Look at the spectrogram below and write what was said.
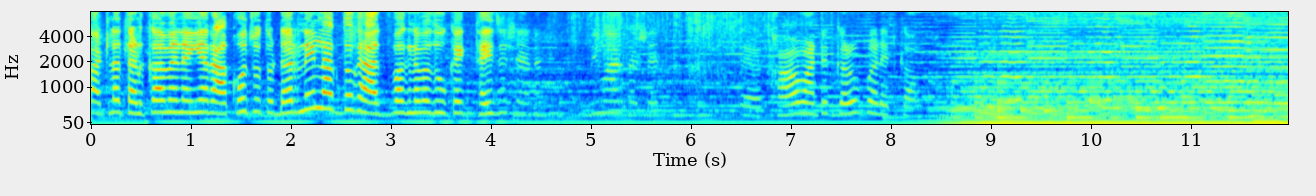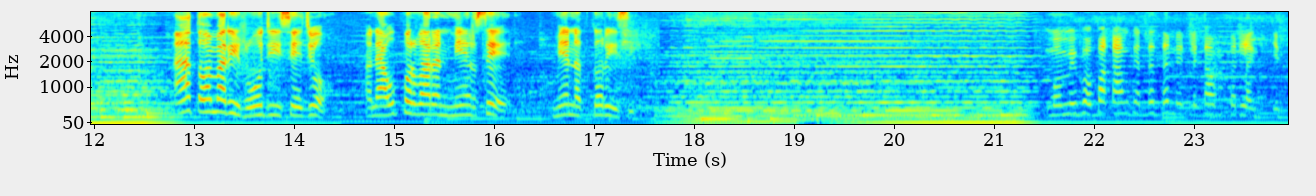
તો આટલા તડકા મેં અહીંયા રાખો છો તો ડર નહીં લાગતો કે હાથ પગને બધું કંઈક થઈ જશે ને બીમાર થશે? ખાવા માટે જ કરવું પડે જ કામ. આ તો અમારી રોજી છે જો. અને આ ઉપરવાળાની મેર છે મહેનત કરી છે. મમ્મી પપ્પા કામ કરતા હતા ને એટલે કામ પર લાગી ગયા.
